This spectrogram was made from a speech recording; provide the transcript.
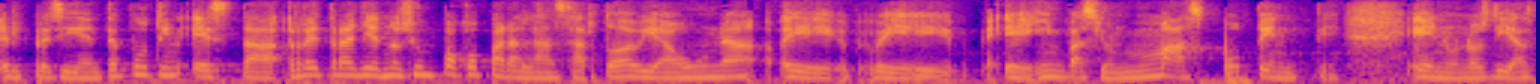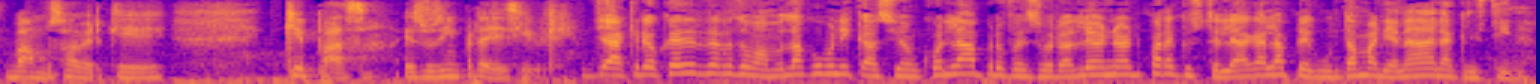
el, presidente Putin está retrayéndose un poco para lanzar todavía una eh, invasión más potente en unos días. Vamos a ver qué, qué pasa. Eso es impredecible. Ya creo que retomamos la comunicación con la profesora Leonard para que usted le haga la pregunta a Mariana Ana Cristina.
